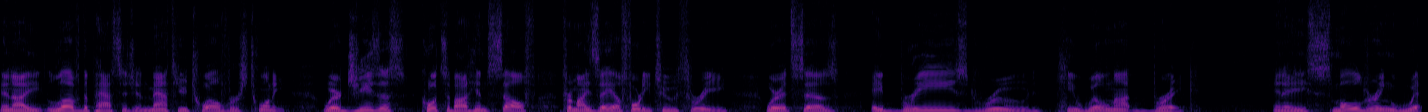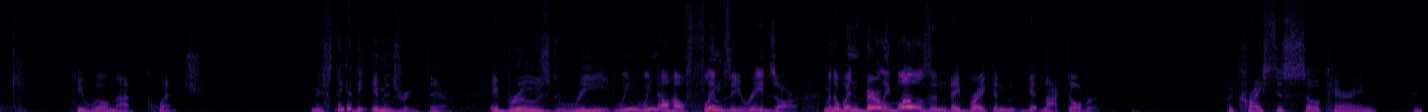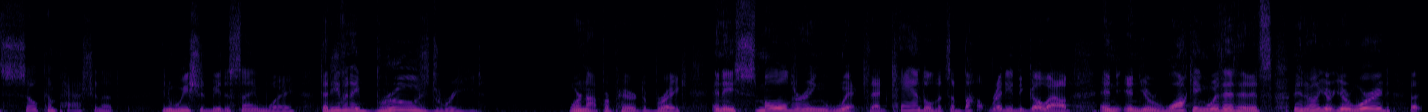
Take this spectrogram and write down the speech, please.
And I love the passage in Matthew 12, verse 20, where Jesus quotes about himself from Isaiah 42, 3, where it says, A breezed rood he will not break, and a smoldering wick he will not quench. I mean, just think of the imagery there a bruised reed. We, we know how flimsy reeds are. I mean, the wind barely blows and they break and get knocked over. But Christ is so caring and so compassionate, and we should be the same way, that even a bruised reed we're not prepared to break. And a smoldering wick, that candle that's about ready to go out, and, and you're walking with it, and it's, you know, you're, you're worried, uh,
